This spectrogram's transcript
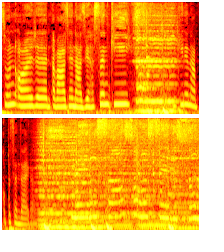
सुन और आवाज़ है नाजिया हसन की। यकीन आपको पसंद आएगा। मेरी सांसों से सुन।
